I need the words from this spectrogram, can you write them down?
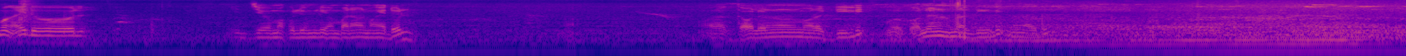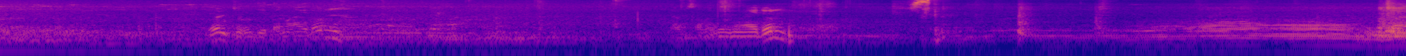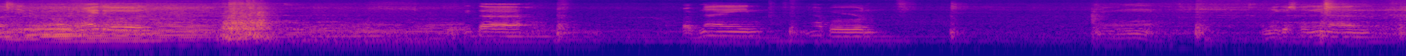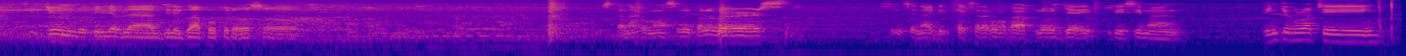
mga idol. Medyo makulimlim ang panahon mga idol. Marag kaulan nun, marag dili. Marag kaulan nun, marag dili mga idol. Idol, tsud dito mga idol. Tapos sa mga idol. Idol. Kita 5'9 hapon. Yung amigos kanginan. Si Jun Butilla Vlog. Dili gwapo pero oso. Basta na ako mga solid followers. Since nag-text na ako maka-upload, busy man. Thank you for watching.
